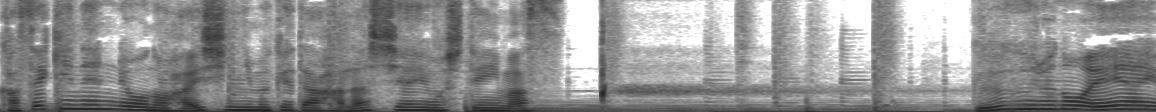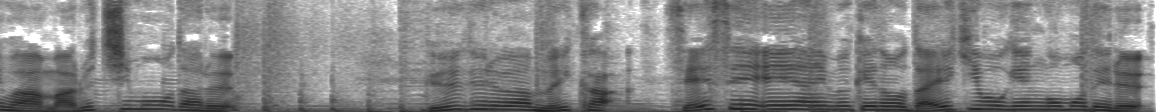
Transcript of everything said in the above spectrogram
化石燃料の廃止に向けた話し合いをしています。Google の AI はマルチモーダル。Google は6日生成 AI 向けの大規模言語モデル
